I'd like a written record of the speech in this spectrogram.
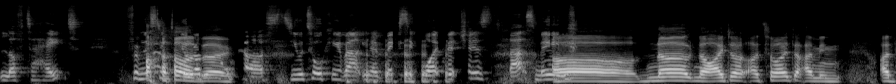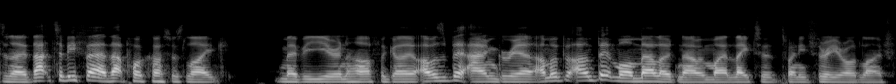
love to hate. From listening to Oh, your other no. podcasts, you were talking about you know basic white bitches. That's me. Oh no, no, I don't. So I don't. I mean, I don't know. That to be fair, that podcast was like maybe a year and a half ago. I was a bit angrier. I'm a bit. I'm a bit more mellowed now in my later 23 year old life.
